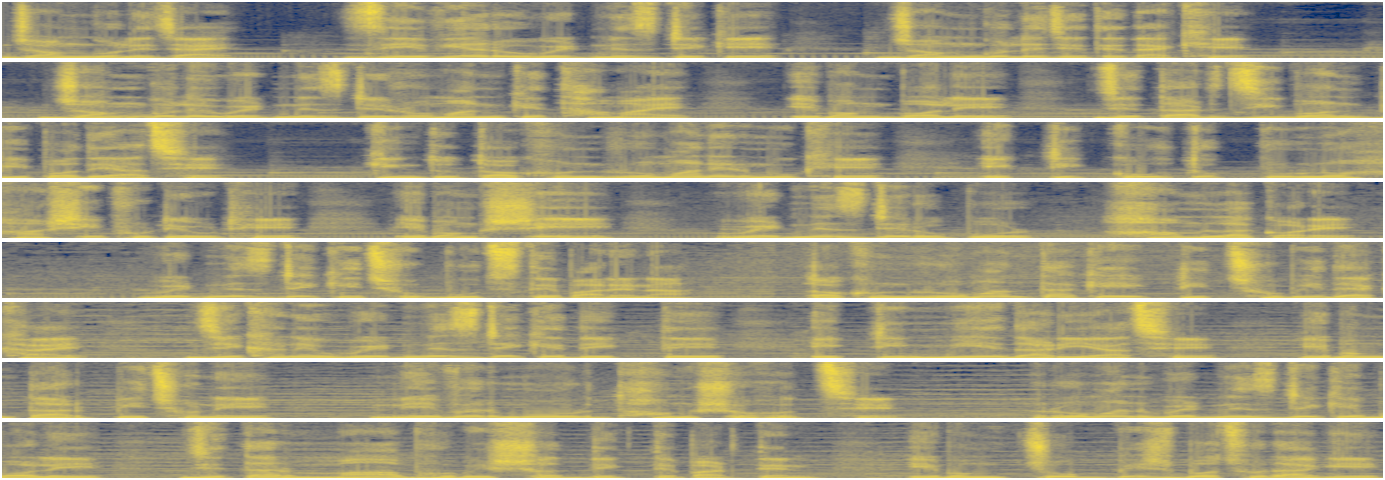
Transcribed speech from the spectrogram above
জঙ্গলে যায়। জেভিয়ার ও ওয়েডনেসডেকে জঙ্গলে যেতে দেখে। জঙ্গলে ওয়েডনেসডে রোমানকে থামায় এবং বলে যে তার জীবন বিপদে আছে। কিন্তু তখন রোমানের মুখে একটি কৌতুকপূর্ণ হাসি ফুটে ওঠে এবং সে ওয়েডনেসডের ওপর হামলা করে। ওয়েডনেসডে কিছু বুঝতে পারে না। তখন রোমান তাকে একটি ছবি দেখায়, যেখানে ওয়েডনেসডেকে দেখতে একটি মেয়ে দাঁড়িয়ে আছে এবং তার পিছনে নেভার মোর ধ্বংস হচ্ছে। রোমান ওয়েডনেসডেকে বলে যে তার মা ভবিষ্যৎ দেখতে পারতেন এবং চব্বিশ বছর আগে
